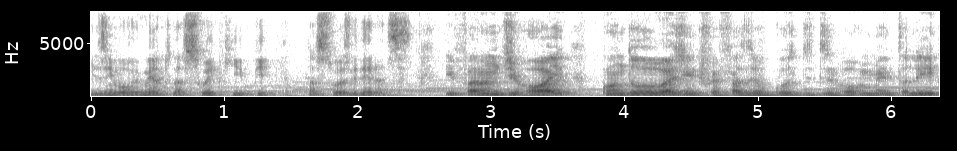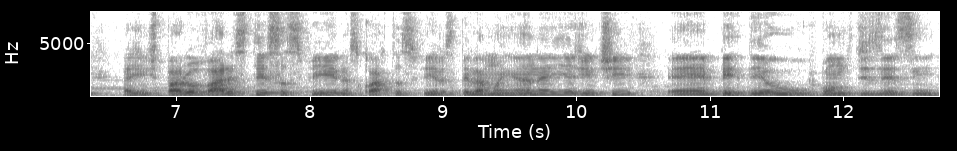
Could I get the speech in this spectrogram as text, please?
e desenvolvimento da sua equipe, das suas lideranças. E falando de ROI, quando a gente foi fazer o curso de desenvolvimento ali, a gente parou várias terças-feiras, quartas-feiras pela manhã, né? E a gente é, perdeu, vamos dizer assim,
